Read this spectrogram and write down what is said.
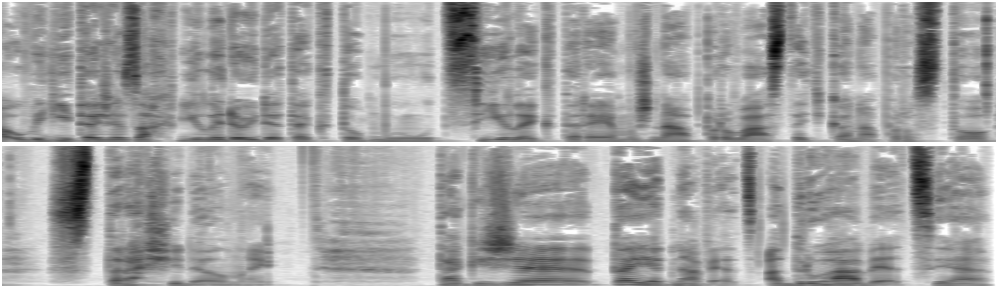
A uvidíte, že za chvíli dojdete k tomu cíli, který je možná pro vás teďka naprosto strašidelný. Takže to je jedna věc. A druhá věc je,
